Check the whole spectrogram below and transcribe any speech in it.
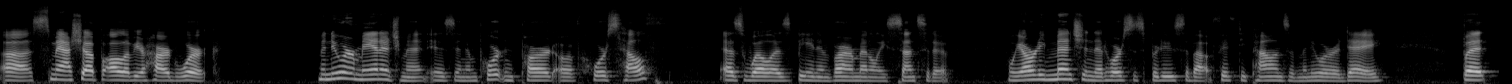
uh, smash up all of your hard work. Manure management is an important part of horse health as well as being environmentally sensitive. We already mentioned that horses produce about 50 pounds of manure a day, but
